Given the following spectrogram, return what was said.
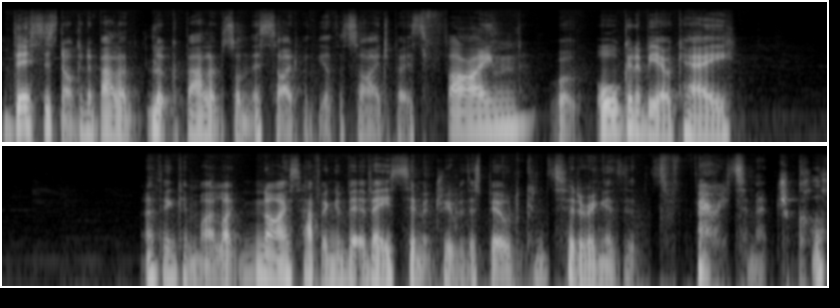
this is not going to balance, look balanced on this side with the other side, but it's fine. We're all going to be okay. I think it might like nice having a bit of asymmetry with this build, considering it's very symmetrical.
